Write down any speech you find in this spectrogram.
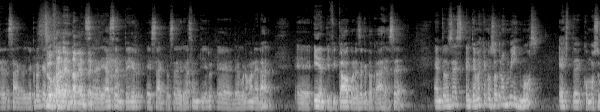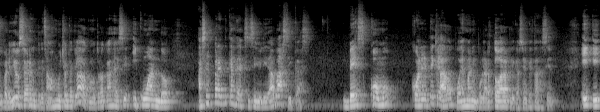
exacto. Yo creo que Sufre lentamente. se debería sentir, exacto, se debería sentir eh, de alguna manera eh, identificado con eso que tú acabas de hacer. Entonces, el tema es que nosotros mismos, este, como super users, utilizamos mucho el teclado, como tú lo acabas de decir, y cuando haces prácticas de accesibilidad básicas, ves cómo con el teclado puedes manipular toda la aplicación que estás haciendo. Y, y-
